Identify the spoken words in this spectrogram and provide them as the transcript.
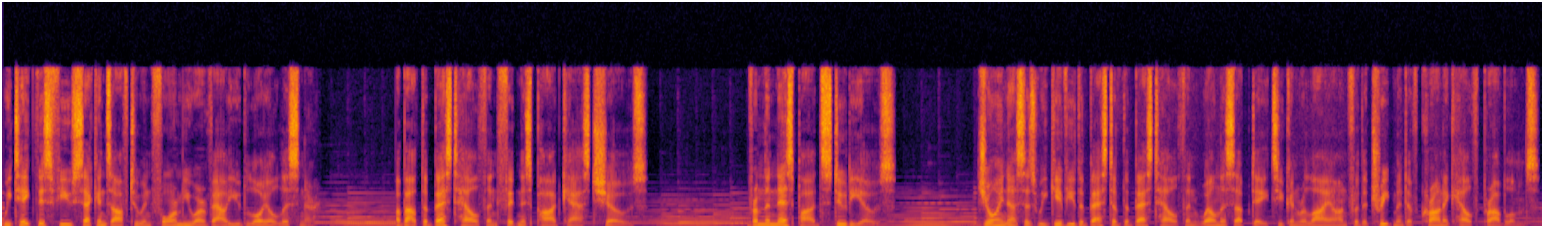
We take this few seconds off to inform you, our valued loyal listener, about the best health and fitness podcast shows from the Nespod studios. Join us as we give you the best of the best health and wellness updates you can rely on for the treatment of chronic health problems.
